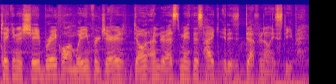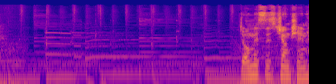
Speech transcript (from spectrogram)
Taking a shade break while I'm waiting for Jared, don't underestimate this hike, it is definitely steep. Don't miss this junction.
